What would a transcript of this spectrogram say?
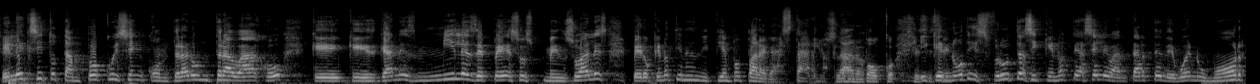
El éxito tampoco es encontrar un trabajo que, ganes miles de pesos mensuales, pero que no tienes ni tiempo para gastarlos tampoco. y que no disfrutas y que no te hace levantarte de buen humor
